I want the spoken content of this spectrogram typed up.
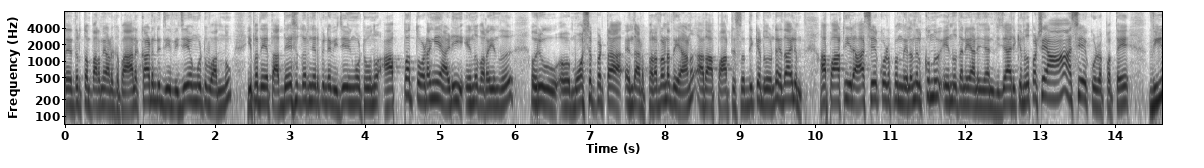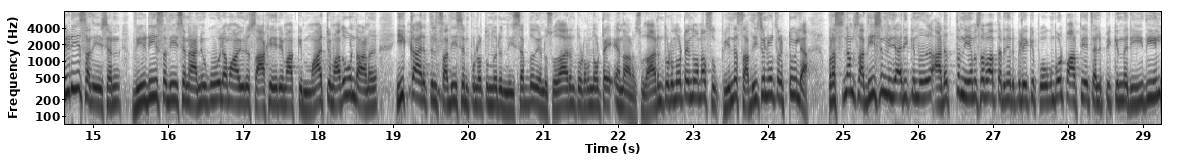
നേതൃത്വം പറഞ്ഞ കണക്ക് പാലക്കാടിന്റെ വിജയം ഇങ്ങോട്ട് വന്നു. ഇപ്പോൾ ദേ തദ്ദേശ തെരഞ്ഞെടുപ്പിന്റെ വിജയം ഇങ്ങോട്ട് വന്നു. അപ്പം തുടങ്ങിയ അടി എന്ന് പറയുന്നത് ഒരു മോശപ്പെട്ട എന്താണ് പ്രവണതയാണ്. അത് ആ പാർട്ടി ശ്രദ്ധിക്കേണ്ടതുണ്ട്. ഏതായാലും ആ പാർട്ടിയിൽ ആശയക്കുഴപ്പം നിലനിൽക്കുന്നു എന്ന് തന്നെയാണ് ഞാൻ വിചാരിക്കുന്നത്. പക്ഷേ ആ ആശയക്കുഴപ്പത്തെ V D Satheesan V D സതീശന് അനുകൂലമായൊരു സാഹചര്യമാക്കി മാറ്റും. അതുകൊണ്ടാണ് ഈ കാര്യത്തിൽ സതീശൻ പുലർത്തുന്ന ഒരു നിശബ്ദതയുണ്ട്. സുധാരൻ തുടർന്നോട്ടെ എന്നാണ്. സുധാരൻ തുടർന്നോട്ടെ എന്ന് പറഞ്ഞാൽ പിന്നെ സതീശനൊരു തെട്ടുമില്ല പ്രശ്നം സതീശൻ വിചാരിക്കുന്നത് അടുത്ത നിയമസഭാ തെരഞ്ഞെടുപ്പിലേക്ക് പോകുമ്പോൾ പാർട്ടിയെ ചലിപ്പിക്കുന്ന രീതിയിൽ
